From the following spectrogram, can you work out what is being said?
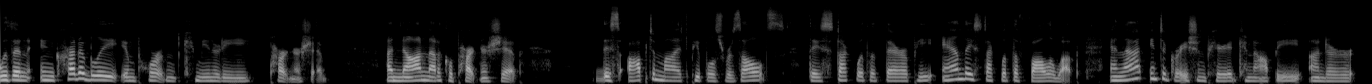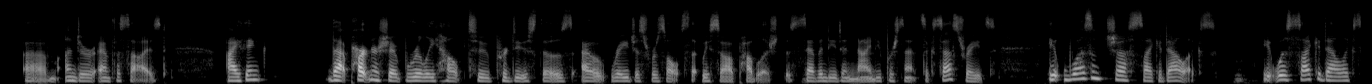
with an incredibly important community partnership, a non medical partnership. This optimized people's results, they stuck with the therapy, and they stuck with the follow up. And that integration period cannot be under um, underemphasized. I think that partnership really helped to produce those outrageous results that we saw published, the 70 to 90% success rates. It wasn't just psychedelics, it was psychedelics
